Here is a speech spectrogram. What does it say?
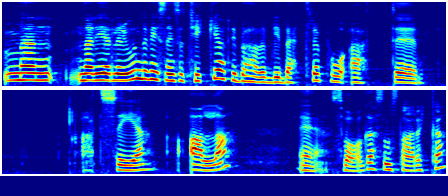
Men när det gäller undervisning så tycker jag att vi behöver bli bättre på att, eh, att se alla eh, svaga som starka.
